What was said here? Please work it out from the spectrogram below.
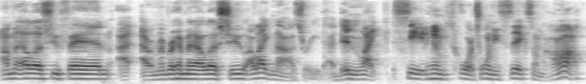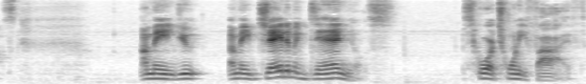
I'm an LSU fan. I, I remember him at LSU. I like Naz Reid. I didn't like seeing him score 26 on the Hawks. I mean, you. I mean, Jaden McDaniels scored 25.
